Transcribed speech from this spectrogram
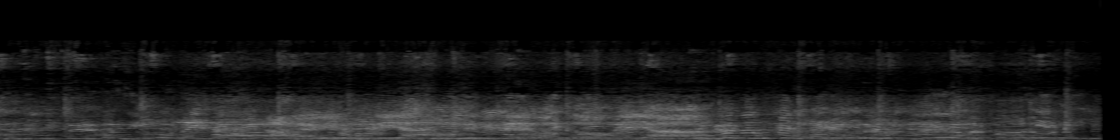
இருமுடிய சுமந்துக்கிட்டு வந்தோமையா இருமுடிய சுமந்துக்கிட்டு வந்தோமையா அவர் பாதோ நம்பி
